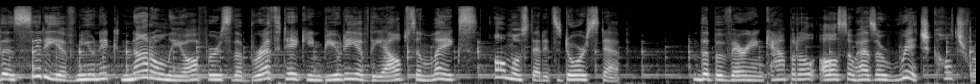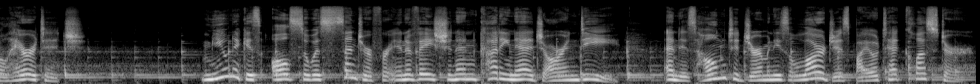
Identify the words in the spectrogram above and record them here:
The city of Munich not only offers the breathtaking beauty of the Alps and lakes almost at its doorstep, the Bavarian capital also has a rich cultural heritage. Munich is also a center for innovation and cutting-edge R&D and is home to Germany's largest biotech cluster.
